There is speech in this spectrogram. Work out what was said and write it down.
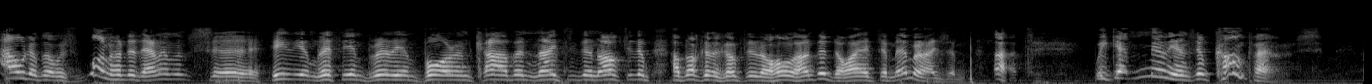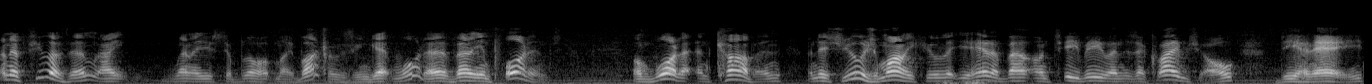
out of those 100 elements, uh, helium, lithium, beryllium, boron, carbon, nitrogen, oxygen, I'm not going to go through the whole hundred, though I had to memorize them. we get millions of compounds. And a few of them, like when I used to blow up my bottles and get water, very important. On water and carbon and this huge molecule that you hear about on TV when there's a crime show, DNA,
